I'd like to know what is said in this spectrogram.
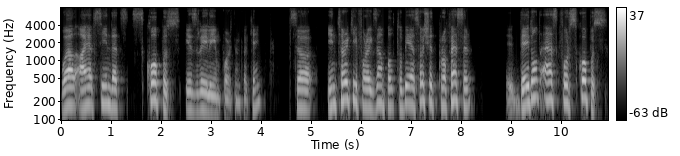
well, I have seen that Scopus is really important, okay? So in Turkey, for example, to be associate professor, eh, they don't ask for Scopus.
